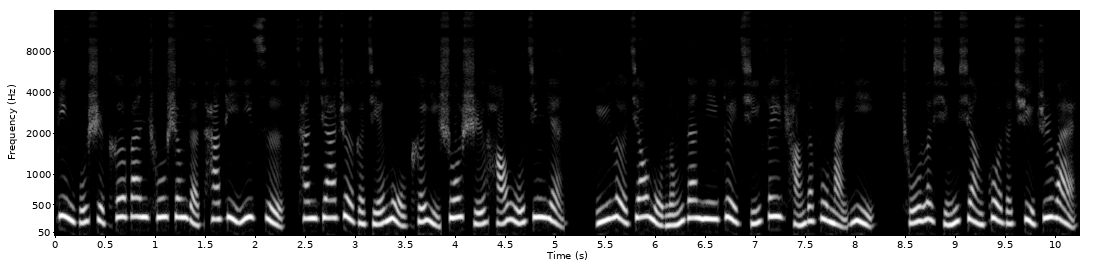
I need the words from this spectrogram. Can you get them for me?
并不是科班出生的他第一次参加这个节目，可以说是毫无经验。娱乐教母龙丹妮对其非常的不满意，除了形象过得去之外，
